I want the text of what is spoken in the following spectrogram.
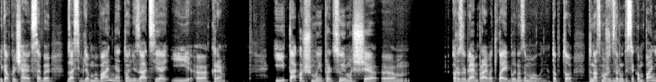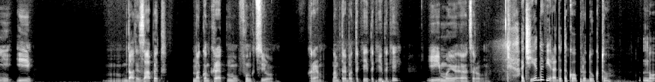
яка включає в себе засіб для вмивання, тонізація і е, крем. І також ми працюємо ще. ем, Розробляємо private лейбли на замовлення. Тобто до нас можуть звернутися компанії і дати запит на конкретну функцію крему. Нам треба такий, такий, такий. І ми е, це робимо. А чи є довіра до такого продукту? Ну,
